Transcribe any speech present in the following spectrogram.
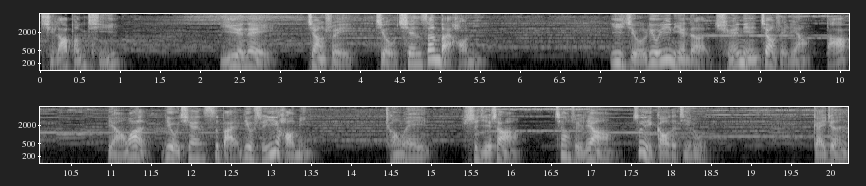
奇拉彭奇，一月内降水九千三百毫米。一九六一年的全年降水量达两万六千四百六十一毫米，成为世界上降水量最高的纪录。该镇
